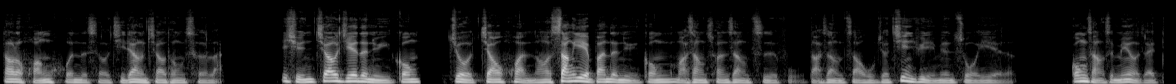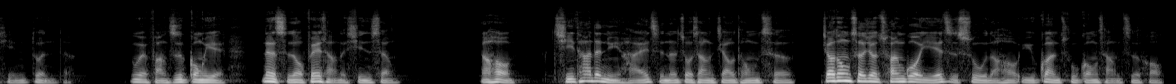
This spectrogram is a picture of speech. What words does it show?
到了黄昏的时候，几辆交通车来，一群交接的女工。就交换，然后上夜班的女工马上穿上制服，打上招呼，就进去里面作业了。工厂是没有在停顿的，因为纺织工业那时候非常的兴盛。然后其他的女孩子呢，坐上交通车，交通车就穿过椰子树，然后鱼贯出工厂之后，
